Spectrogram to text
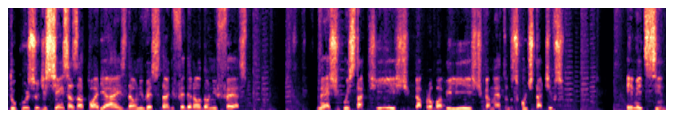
do curso de Ciências Atuariais da Universidade Federal da Unifesp. Mexe com estatística, probabilística, métodos quantitativos e medicina.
